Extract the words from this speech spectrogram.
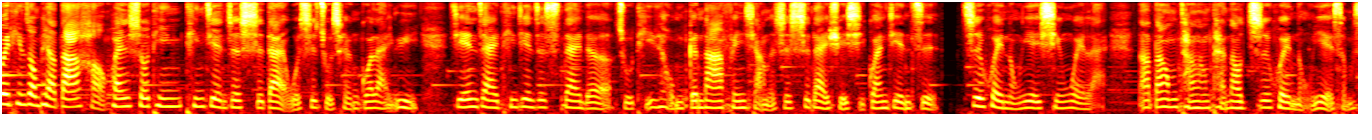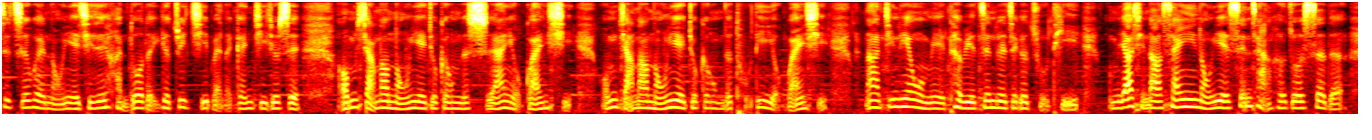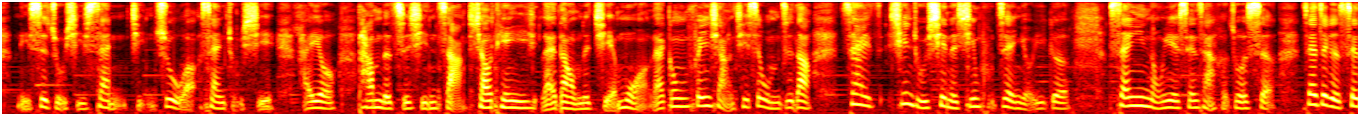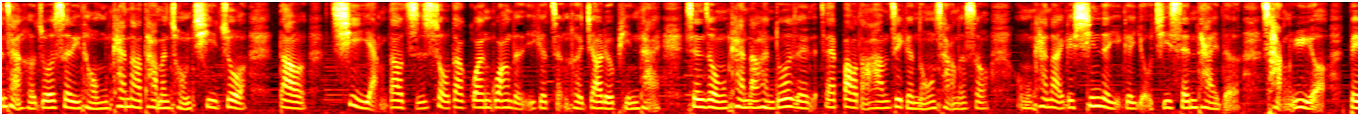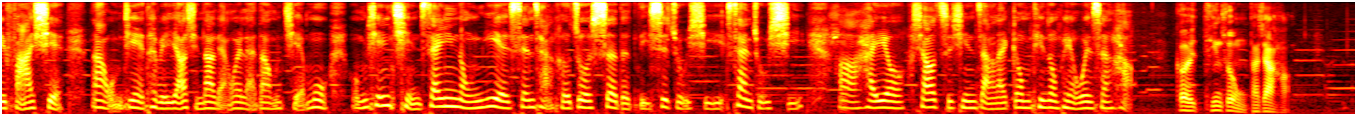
各位听众朋友，大家好，欢迎收听《听见这世代》，我是主持人郭兰玉。今天在《听见这世代》的主题，我们跟大家分享的是世代学习关键字。智慧农业新未来。那当我们常常谈到智慧农业，什么是智慧农业？其实很多的一个最基本的根基就是，我们讲到农业就跟我们的食安有关系，我们讲到农业就跟我们的土地有关系。那今天我们也特别针对这个主题，我们邀请到三一农业生产合作社的理事主席单景柱啊，单主席，还有他们的执行长肖天一来到我们的节目，来跟我们分享。其实我们知道，在新竹县的新埔镇有一个三一农业生产合作。作社在这个生产合作社里头，我们看到他们从气作到弃养到直售到观光的一个整合交流平台，甚至我们看到很多人在报道他们这个农场的时候，我们看到一个新的一个有机生态的场域哦被发现。那我们今天也特别邀请到两位来到我们节目，我们先请三一农业生产合作社的理事主席单主席啊，还有肖执行长来跟我们听众朋友问声好。各位听众，大家好。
